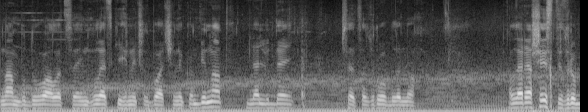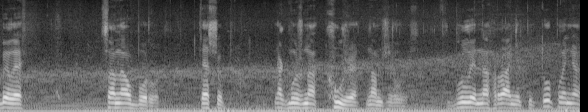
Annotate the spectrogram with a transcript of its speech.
Нам будували це Інгулецький гірничо-збагачувальний комбінат для людей. Все це зроблено. Але рашисти зробили все наоборот. Те, щоб як можна хуже нам жилося. Були на грані підтоплення,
